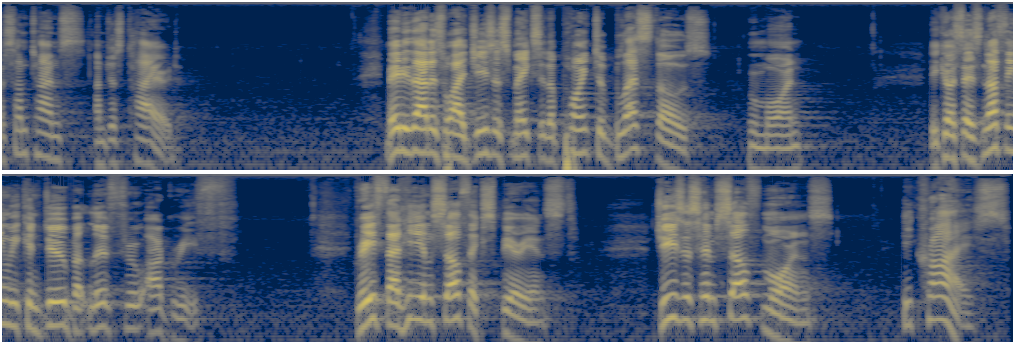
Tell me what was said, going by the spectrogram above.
Or sometimes I'm just tired. Maybe that is why Jesus makes it a point to bless those who mourn, because there's nothing we can do but live through our grief. Grief that he himself experienced. Jesus himself mourns. He cries.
